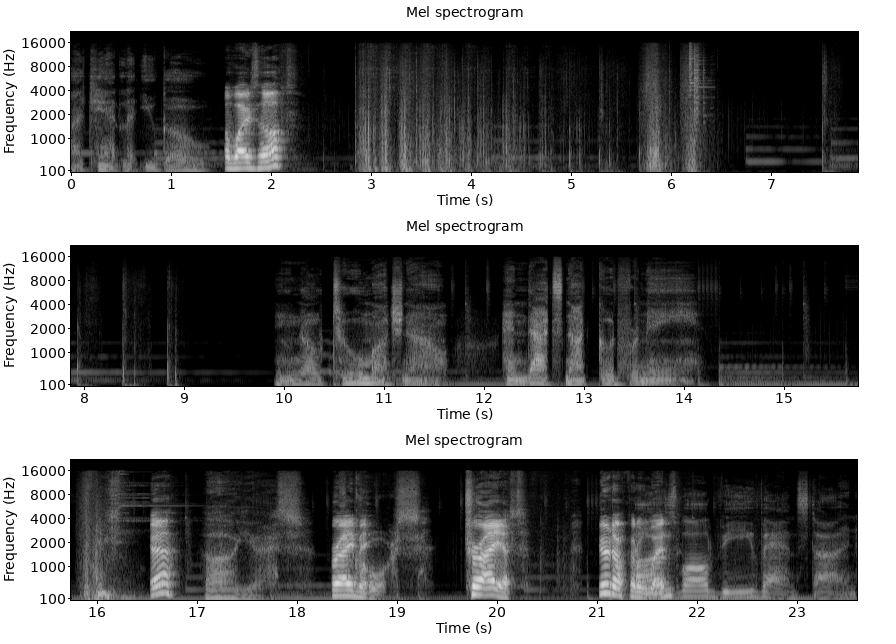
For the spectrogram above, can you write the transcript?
I can't let you go. And why's that? You know too much now, and that's not good for me. Yeah, Ah, yes. try Of course. Try it. You're not gonna win. Osvald V. Vanstein,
